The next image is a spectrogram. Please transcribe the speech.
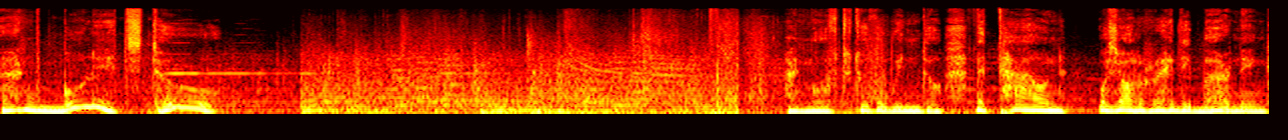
And bullets, too. I moved to the window. The town was already burning.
